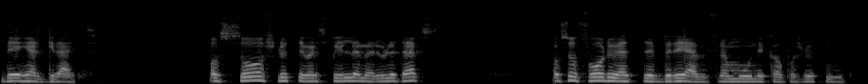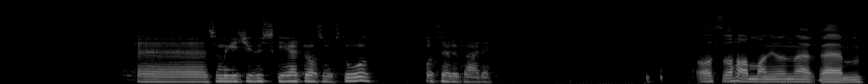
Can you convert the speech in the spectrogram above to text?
det er helt greit. Og så slutter vel spillet med rulletekst, og så får du et eh, brev fra Monica på slutten, eh, som jeg ikke husker helt hva som sto, og så er du ferdig. Og så har man jo den der um,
